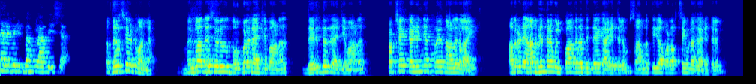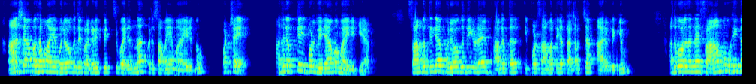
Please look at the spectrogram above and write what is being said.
നിലവിൽ ബംഗ്ലാദേശ്? തീർച്ചയായിട്ടും അല്ല. ബംഗ്ലാദേശ് ഒരു ദുർബല രാജ്യമാണ് ദരിദ്ര രാജ്യമാണ്. പക്ഷേ കഴിഞ്ഞ കുറെ നാളുകളായി അവരുടെ ആഭ്യന്തര ഉൽപാദനത്തിന്റെ കാര്യത്തിലും സാമ്പത്തിക വളർച്ചയുടെ കാര്യത്തിലും ആശാവഹമായ പുരോഗതി പ്രകടിപ്പിച്ചു വരുന്ന ഒരു സമയമായിരുന്നു. പക്ഷേ അതിനൊക്കെ ഇപ്പോൾ വിരാമമായിരിക്കുകയാണ്. സാമ്പത്തിക പുരോഗതിയുടെ ഭാഗത്ത് ഇപ്പോൾ സാമ്പത്തിക തകർച്ച ആരംഭിക്കും. അതുപോലെ തന്നെ സാമൂഹിക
